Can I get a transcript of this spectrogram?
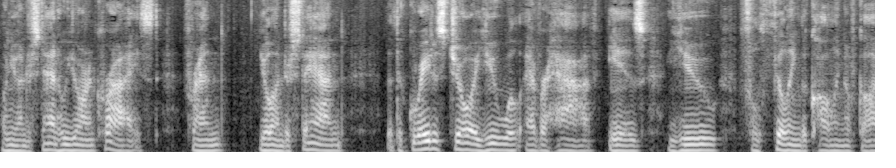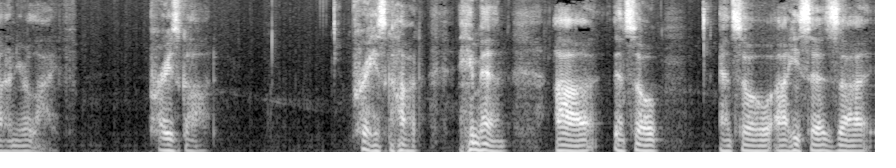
when you understand who you are in Christ, friend, you'll understand that the greatest joy you will ever have is you fulfilling the calling of God on your life. Praise God. Praise God. Amen. Uh, and so, and so uh, he says, uh,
